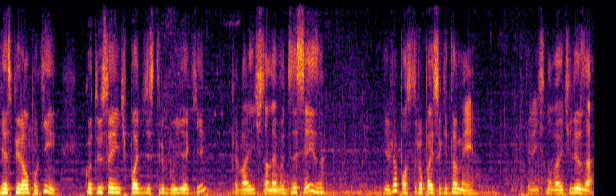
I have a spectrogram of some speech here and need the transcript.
e respirar um pouquinho. Enquanto isso a gente pode distribuir aqui, que agora a gente tá level 16, né? E eu já posso dropar isso aqui também, que a gente não vai utilizar.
